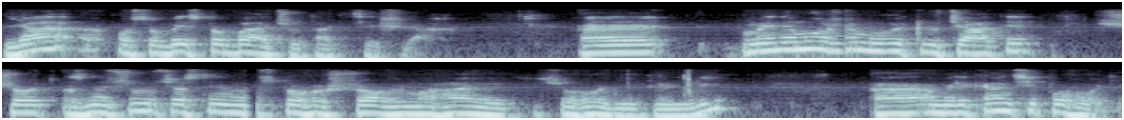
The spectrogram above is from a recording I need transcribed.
Я особисто бачу так цей шлях. Е, Ми не можемо виключати, що значну частину з того, що вимагають сьогодні Кремлі, е, американці погодять.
